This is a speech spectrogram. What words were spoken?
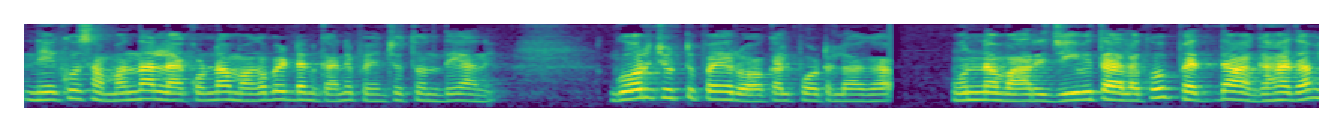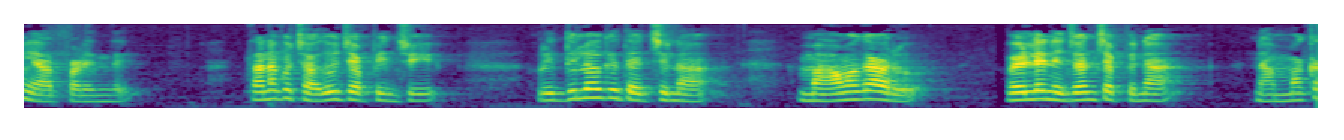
నీకు సంబంధం లేకుండా మగబిడ్డను కానీ పెంచుతుంది అని. గోరు చుట్టుపై రోకలిపోటులాగా ఉన్న వారి జీవితాలకు పెద్ద అగాధం ఏర్పడింది. తనకు చదువు చెప్పించి వృద్ధిలోకి తెచ్చిన మామగారు వెళ్ళి నిజం చెప్పిన నమ్మక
